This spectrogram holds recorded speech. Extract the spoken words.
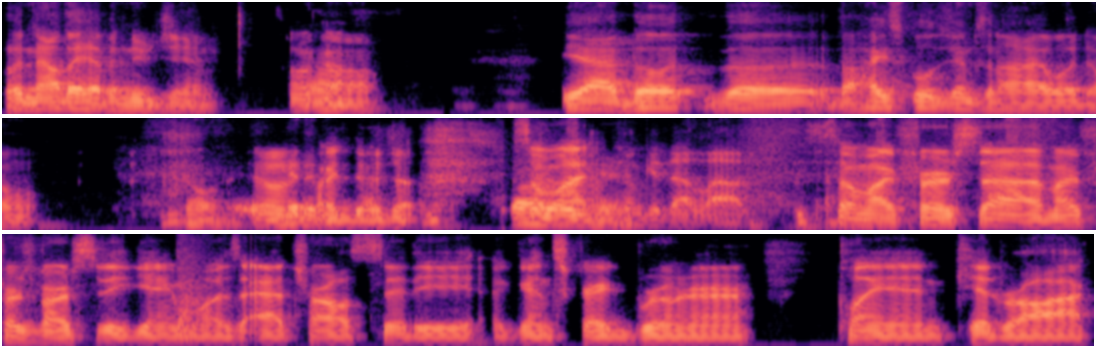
but now they have a new gym. Okay. Uh, yeah, the the the high school gyms in Iowa don't don't, don't quite do it. So my don't get that loud. So my first uh my first varsity game was at Charles City against Greg Bruner playing Kid Rock,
